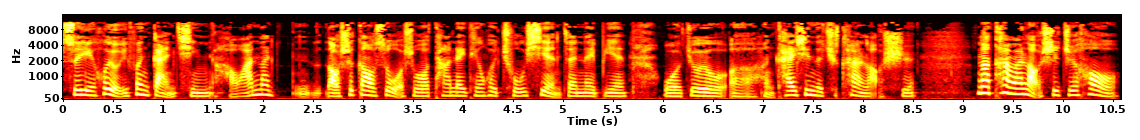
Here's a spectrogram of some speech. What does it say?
所以会有一份感情。好啊，那老师告诉我说他那天会出现在那边，我就呃很开心的去看老师。那看完老师之后，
